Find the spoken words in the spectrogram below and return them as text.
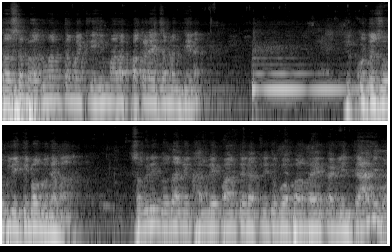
तसं भगवंत म्हटले ही मला पकडायचं म्हणते ना. ही कुठं झोपली ती बघू द्या मला. सगळी दुधाने खाल्ले पालते घातले ते गोपाळ बाहेर काढले ते आली बा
